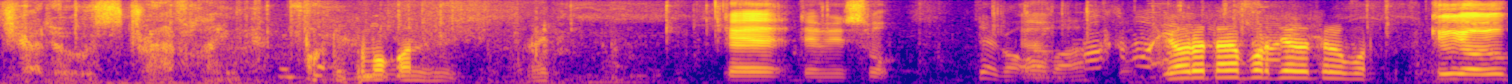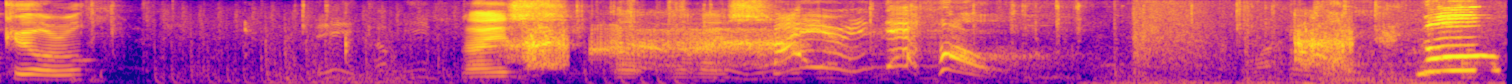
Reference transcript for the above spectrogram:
Shadows traveling. Okay, smoke on. Right. Okay, then we smoke. Yeah, got Yeah. orb ah. Yoru teleport, Yoru teleport. Kill Yoru, kill Yoru. Hey. Nice. Oh, oh, nice. Fire in the hole! No!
